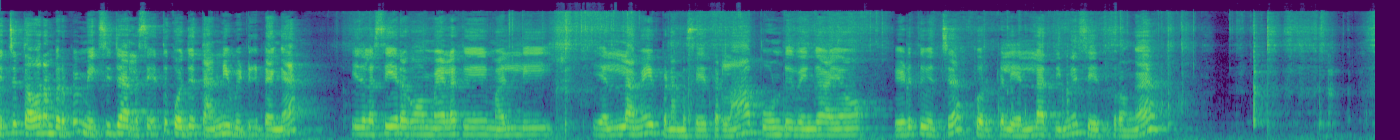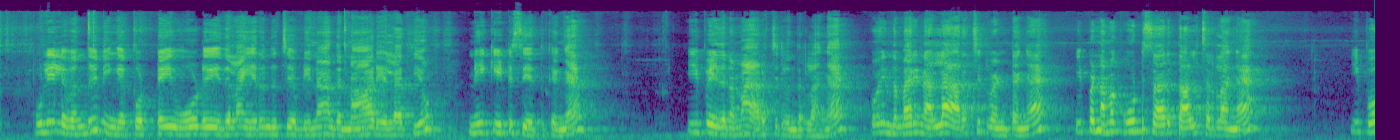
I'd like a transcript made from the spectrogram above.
வச்ச துவரம்பருப்பு மிக்ஸி ஜாரில் சேர்த்து கொஞ்சம் தண்ணி விட்டுக்கிட்டேங்க. இதில் சீரகம் மிளகு மல்லி எல்லாமே இப்போ நம்ம சேர்த்துடலாம். பூண்டு வெங்காயம் எடுத்து வச்ச பொருட்கள் எல்லாத்தையுமே சேர்த்துக்கிறோங்க. புளியில் வந்து நீங்கள் கொட்டை ஓடு இதெல்லாம் இருந்துச்சு அப்படின்னா அந்த நார் எல்லாத்தையும் நீக்கிட்டு சேர்த்துக்கோங்க. இப்போ இதை நம்ம அரைச்சிட்டு வந்துடலாங்க. இப்போ இந்த மாதிரி நல்லா அரைச்சிட்டு வந்துட்டேங்க. இப்போ நம்ம கூட்டு சாறு தாளிச்சிடலாங்க. இப்போ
